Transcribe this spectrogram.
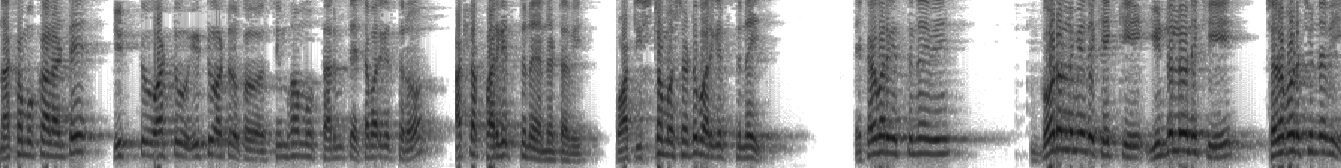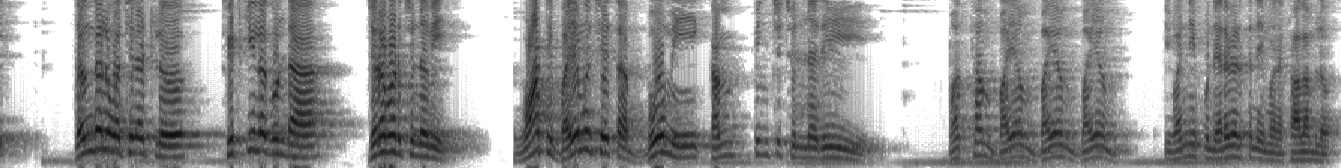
నఖముఖాలు అంటే ఇటు అటు ఇటు అటు ఒక సింహము తరిమితే ఎట్లా పరిగెత్తారో అట్లా పరిగెత్తుతున్నాయి అన్నట్టు అవి. వాటి ఇష్టం వచ్చినట్టు పరిగెత్తుతున్నాయి. ఎక్కడ పరిగెత్తున్నాయి గోడల మీదకి ఎక్కి ఇండ్లలోనికి చొరబడుచున్నవి. దొంగలు వచ్చినట్లు కిటికీల గుండా జొరబడుచున్నవి. వాటి భయము చేత భూమి కంపించుచున్నది. మొత్తం భయం భయం భయం ఇవన్నీ ఇప్పుడు నెరవేరుతున్నాయి మన కాలంలో.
